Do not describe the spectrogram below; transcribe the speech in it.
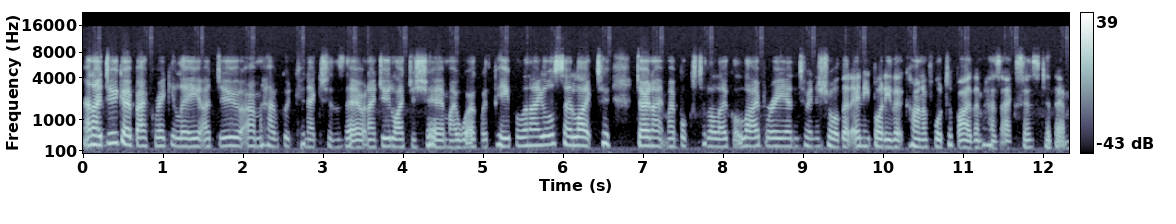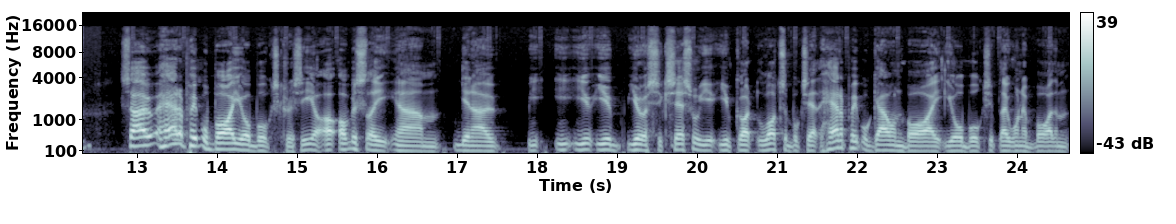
And I do go back regularly. I do um, have good connections there and I do like to share my work with people. And I also like to donate my books to the local library and to ensure that anybody that can't afford to buy them has access to them. So how do people buy your books Chrissy? Obviously um, you know you you you're successful. You, you've got lots of books out. How do people go and buy your books if they want to buy them?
